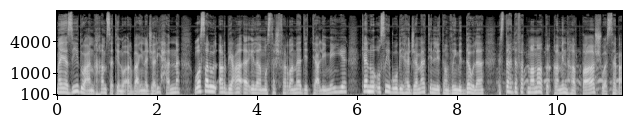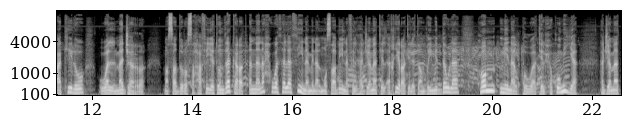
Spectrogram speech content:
ما يزيد عن 45 جريحا وصلوا الأربعاء إلى مستشفى الرماد التعليمي كانوا أصيبوا بهجمات لتنظيم الدولة استهدفت مناطق منها الطاش والسبعة كيلو والمجر. مصادر صحفية ذكرت أن نحو ثلاثين من المصابين في الهجمات الأخيرة لتنظيم الدولة هم من القوات الحكومية. هجمات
